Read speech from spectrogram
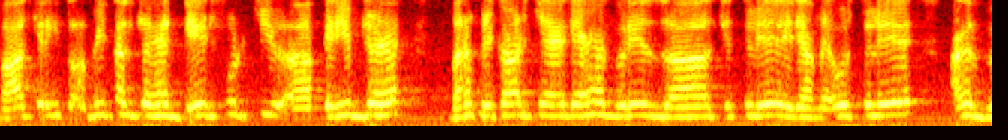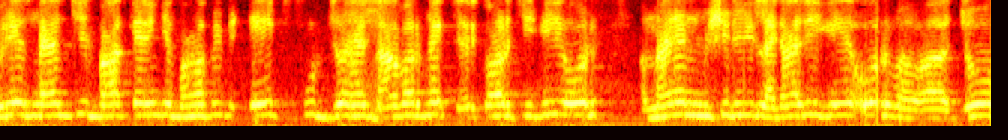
बात करेंगे तो अभी तक जो है डेढ़ फुट की करीब जो है बर्फ़ रिकॉर्ड किया गया है गुरेज के तुलेल एरिया में? और तुलेल अगर गुरेज मैन की बात करेंगे, वहाँ पे भी एक फुट जो है दावर में रिकॉर्ड की गई और मैन मशीनरी लगा दी गई और जो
